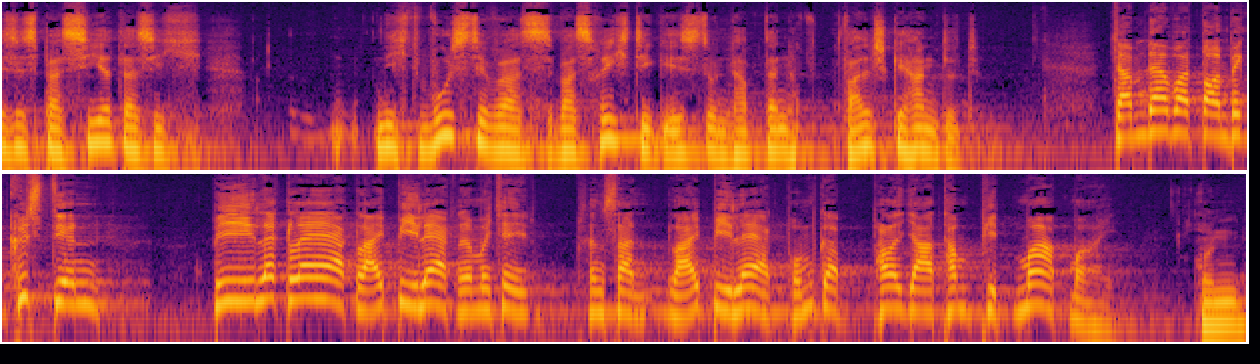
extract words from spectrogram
ist es passiert, dass ich nicht wusste, was, was richtig ist und habe dann falsch gehandelt. จำได้ว่าตอนเป็นคริสเตียนปีแรกๆ หลายปีแรกนะไม่ใช่สั้นๆหลายปีแรก ผมกับภรรยาทำผิดมากมาย Und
